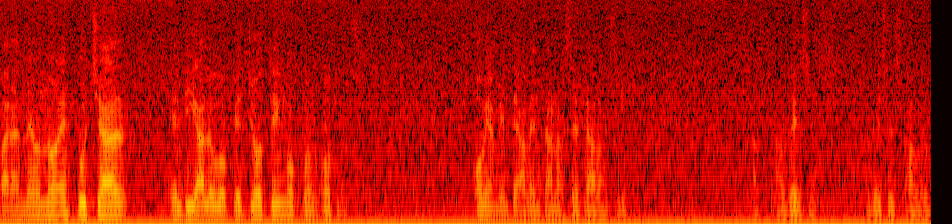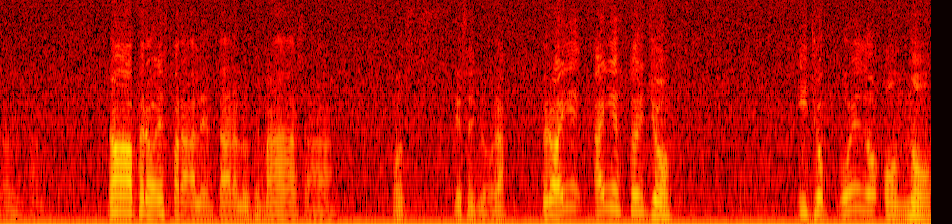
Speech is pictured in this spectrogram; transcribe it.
para no, no escuchar el diálogo que yo tengo con otros. Obviamente a ventana cerrada, ¿sí? A, veces, a veces abro la ventana. No, pero es para alentar a los demás, a pues, qué sé yo, ¿verdad? Pero ahí, ahí estoy yo. Y yo puedo o no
